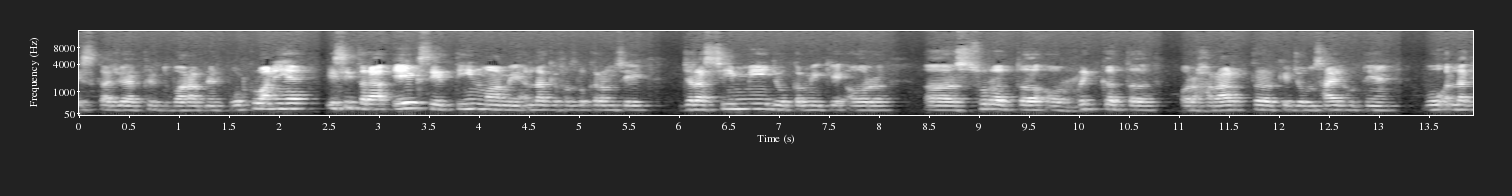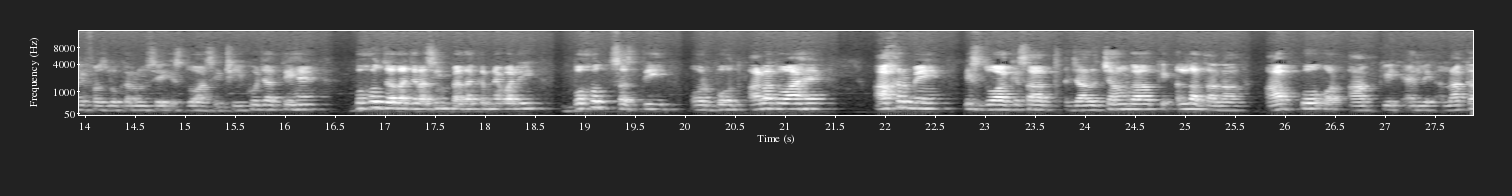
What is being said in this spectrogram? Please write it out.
اس کا جو ہے پھر دوبارہ اپنے رپورٹ کروانی ہے۔ اسی طرح ایک سے تین ماہ میں اللہ کے فضل و کرم سے جراثیمی، جو کمی کے اور صورت اور رکت اور حرارت کے جو مسائل ہوتے ہیں، وہ اللہ کے فضل و کرم سے اس دعا سے ٹھیک ہو جاتے ہیں۔ بہت زیادہ جراثیم پیدا کرنے والی، بہت سستی اور بہت اعلیٰ دعا ہے۔ آخر میں اس دعا کے ساتھ اجازت چاہوں گا کہ اللہ تعالیٰ آپ کو اور آپ کے اہل علاقہ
